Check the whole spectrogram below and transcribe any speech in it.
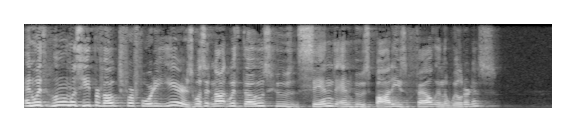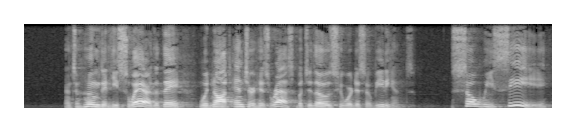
And with whom was he provoked for forty years? Was it not with those who sinned and whose bodies fell in the wilderness? And to whom did he swear that they would not enter his rest, but to those who were disobedient? So we see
